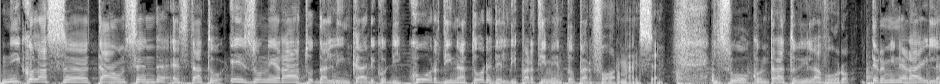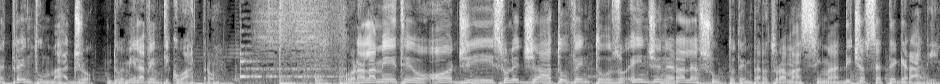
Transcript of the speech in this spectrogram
Nicholas Townsend è stato esonerato dall'incarico di coordinatore del Dipartimento Performance. Il suo contratto di lavoro terminerà il 31 maggio 2024. Ora la meteo, oggi soleggiato, ventoso e in generale asciutto, temperatura massima 17 gradi.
